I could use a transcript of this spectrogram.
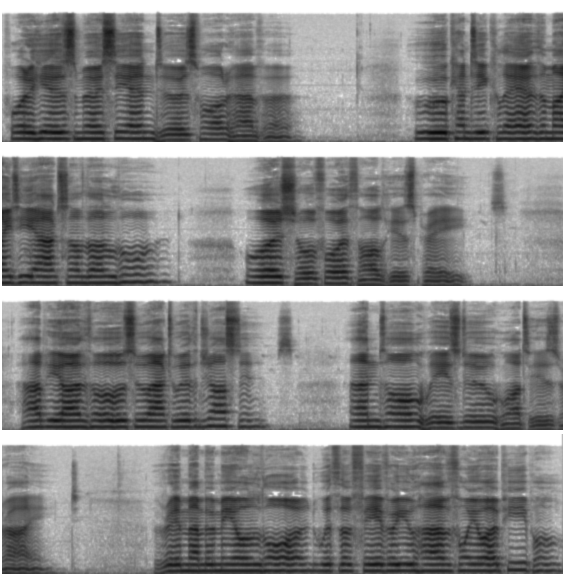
for his mercy endures forever. Who can declare the mighty acts of the Lord, or show forth all his praise? Happy are those who act with justice, and always do what is right. Remember me, O Lord, with the favor you have for your people,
